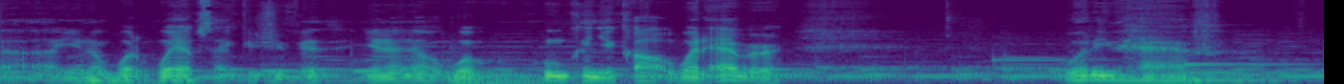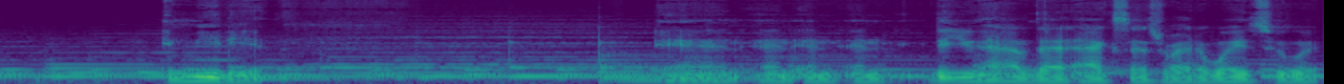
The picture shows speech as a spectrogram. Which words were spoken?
Uh, you know, what website could you visit? You know, what, who can you call? Whatever. What do you have immediate? And, and and and do you have that access right away to it?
